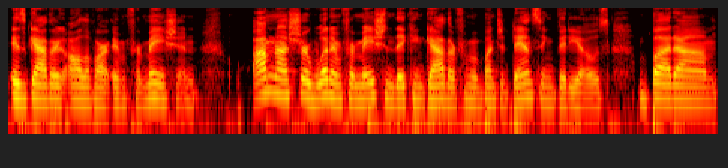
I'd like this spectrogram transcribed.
is gathering all of our information. I'm not sure what information they can gather from a bunch of dancing videos, but um,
